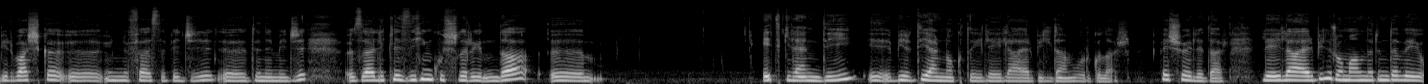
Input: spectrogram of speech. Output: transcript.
bir başka e, ünlü felsefeci, e, denemeci özellikle zihin kuşlarında etkilendiği bir diğer noktayı Leyla Erbil'den vurgular. Ve şöyle der, Leyla Erbil romanlarında ve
